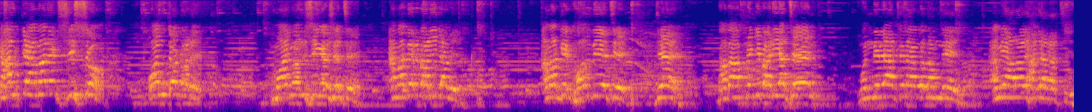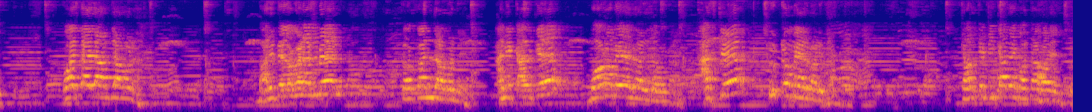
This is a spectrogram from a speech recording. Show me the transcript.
কালকে আমার এক শিষ্য পঞ্চগড়ে ময়মনসিং এসেছে, আমাদের বাড়ি যাবে। আমাকে ফল দিয়েছে যে, বাবা, আপনি কি বাড়ি আছেন? মন্দিরে আছেন আমি বললাম নেই আমি আড়াই হাজার আছি। কয় তাইলে আর যাব না। বাড়িতে যখন আসবেন, তখন যাব না। আমি কালকে বড় মেয়ের বাড়ি যাব না। আজকে ছোট মেয়ের বাড়ি থাকব। কালকে বিকালে কথা হয়েছে।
